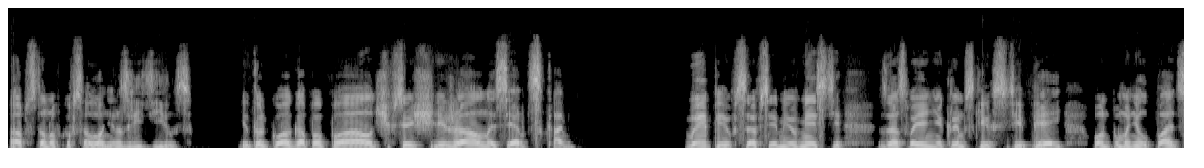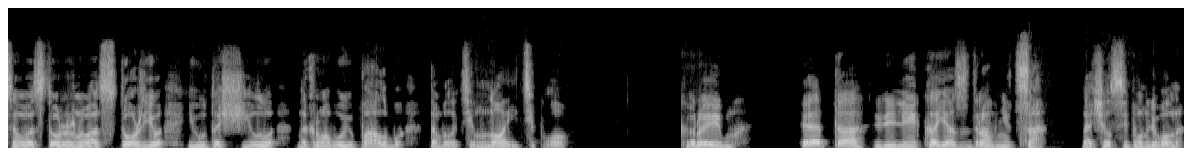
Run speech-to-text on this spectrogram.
обстановка в салоне разрядилась и только у Агапа Палыча все еще лежал на сердце камень. Выпив со всеми вместе за освоение крымских степей, он поманил пальцем восторженного Остожьего и утащил его на кормовую палубу. Там было темно и тепло. «Крым — это великая здравница», — начал Сипун любовно.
